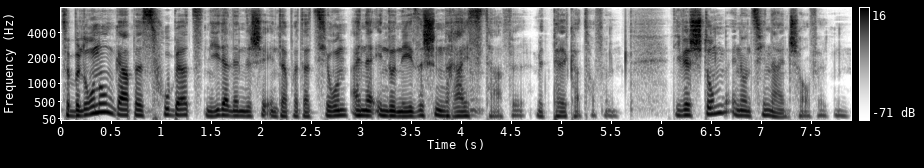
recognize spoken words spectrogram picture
Zur Belohnung gab es Huberts niederländische Interpretation einer indonesischen Reistafel mit Pellkartoffeln, die wir stumm in uns hineinschaufelten.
